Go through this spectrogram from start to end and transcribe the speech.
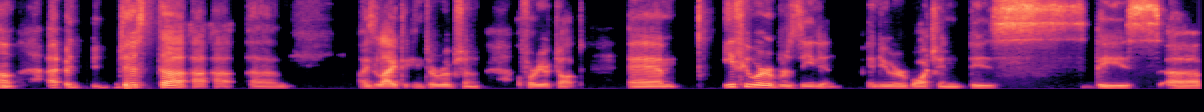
uh, just uh, uh, uh, um, a slight interruption for your talk. Um, if you were a Brazilian and you were watching this this uh,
